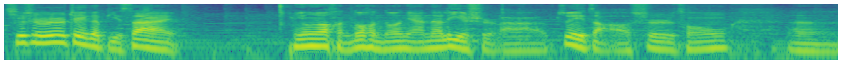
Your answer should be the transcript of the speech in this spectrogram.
其实这个比赛拥有很多很多年的历史了，最早是从嗯、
